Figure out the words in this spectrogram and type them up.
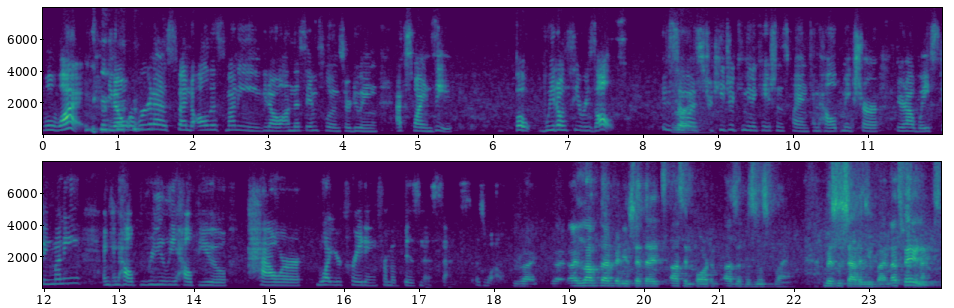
Well why? You know or we're going to spend all this money you know on this influencer doing x y and z. But we don't see results. So right. a strategic communications plan can help make sure you're not wasting money and can help really help you power what you're creating from a business sense as well. Right right. I love that when you said that it's as important as a business plan business strategy plan that's very nice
